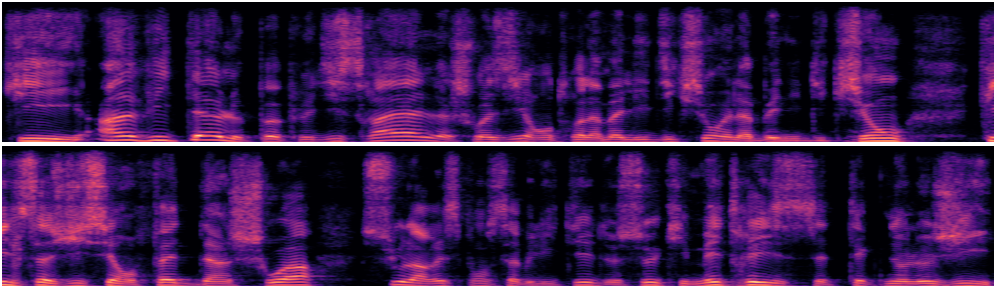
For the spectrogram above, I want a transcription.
qui invitait le peuple d'Israël à choisir entre la malédiction et la bénédiction, qu'il s'agissait en fait d'un choix sous la responsabilité de ceux qui maîtrisent cette technologie,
